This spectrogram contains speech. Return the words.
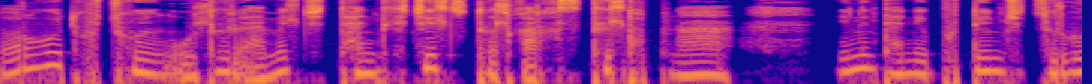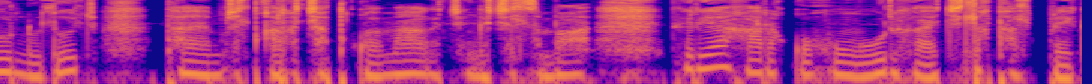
дургуйд хүчгүй үлгэр амилж танд хичээл зүтгэл гаргах сэтгэл тутнаа. Энэ нь таны бүтээмжид зөргөөр нөлөөж та амжилт гаргаж чадахгүй маа гэж ингэж хэлсэн байгаа. Тэгэхээр яа харахгүй хүн өөрийнхөө ажиллах талбарыг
